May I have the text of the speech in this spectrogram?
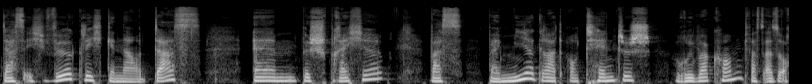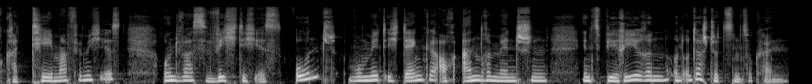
dass ich wirklich genau das ähm, bespreche, was bei mir gerade authentisch rüberkommt, was also auch gerade Thema für mich ist und was wichtig ist und womit ich denke, auch andere Menschen inspirieren und unterstützen zu können.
